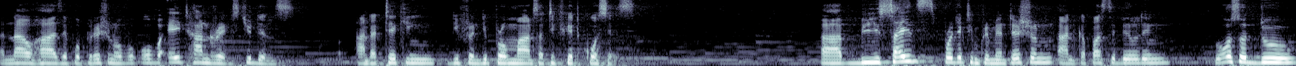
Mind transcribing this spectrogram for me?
and now has a population of over 800 students undertaking different diploma and certificate courses. Uh, besides project implementation and capacity building, we also do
